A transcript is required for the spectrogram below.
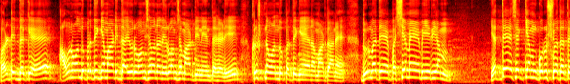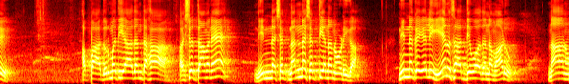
ಹೊರಟಿದ್ದಕ್ಕೆ ಅವನು ಒಂದು ಪ್ರತಿಜ್ಞೆ ಮಾಡಿದ್ದ, ಇವರು ವಂಶವನ್ನು ನಿರ್ವಂಶ ಮಾಡ್ತೀನಿ ಅಂತ ಹೇಳಿ ಕೃಷ್ಣ ಒಂದು ಪ್ರತಿಜ್ಞೆಯನ್ನು ಮಾಡ್ತಾನೆ. ದುರ್ಮತೆ ಪಶ್ಯಮೇ ವೀರ್ಯಂ, ಎತ್ತೇ ಶಕ್ಯಂ ಕುರುಶ್ವತತೆ. ಅಪ್ಪ, ದುರ್ಮತಿಯಾದಂತಹ ಅಶ್ವತ್ಥಾಮನೇ, ನಿನ್ನ ಶಕ್, ನನ್ನ ಶಕ್ತಿಯನ್ನು ನೋಡಿಗ. ನಿನ್ನ ಕೈಯಲ್ಲಿ ಏನು ಸಾಧ್ಯವೋ ಅದನ್ನು ಮಾಡು. ನಾನು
